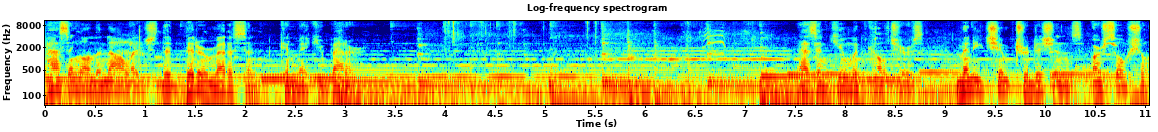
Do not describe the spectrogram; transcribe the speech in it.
passing on the knowledge that bitter medicine can make you better. As in human cultures, many chimp traditions are social.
